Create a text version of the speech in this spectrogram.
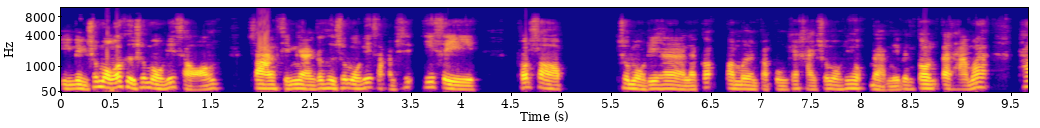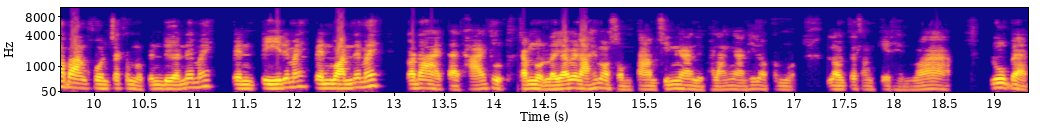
อีกหนึ่งชั่วโมงก็คือชั่วโมงที่ 2 สร้างชิ้นงานก็คือชั่วโมงที่3ที่4ทดสอบชั่วโมงที่ 5 แล้วก็ประเมินปรับปรุงแก้ไขชั่วโมงที่ 6 แบบนี้เป็นต้น แต่ถามว่าถ้าบางคนจะกำหนดเป็นเดือนได้ไหม เป็นปีได้ไหม เป็นวันได้ไหม ก็ได้ แต่ท้ายสุดกำหนดระยะเวลาให้เหมาะสมตามชิ้นงานหรือพลังงานที่เรากำหนด เราจะสังเกตเห็นว่ารูปแบบ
